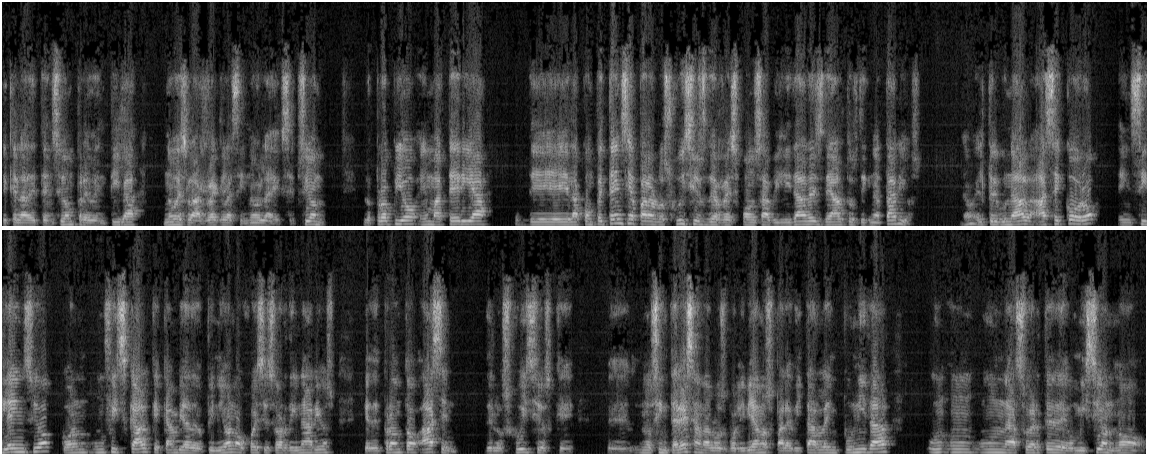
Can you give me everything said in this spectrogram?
de que la detención preventiva no es la regla sino la excepción. Lo propio en materia de la competencia para los juicios de responsabilidades de altos dignatarios. El tribunal hace coro en silencio con un fiscal que cambia de opinión o jueces ordinarios que de pronto hacen de los juicios que eh, nos interesan a los bolivianos para evitar la impunidad una suerte de omisión, no,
